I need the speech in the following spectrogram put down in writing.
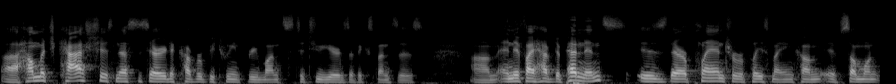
Uh, how much cash is necessary to cover between three months to two years of expenses? Um, and if I have dependents, is there a plan to replace my income if someone,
